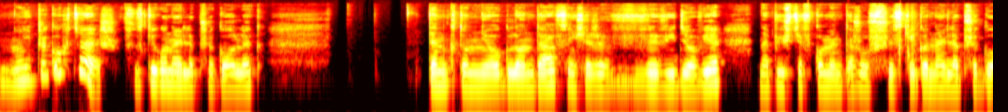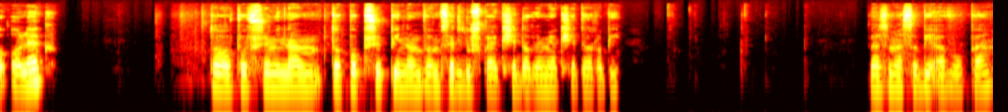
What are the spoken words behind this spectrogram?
no i czego chcesz. Wszystkiego najlepszego Oleg. Ten, kto mnie ogląda, w sensie, że wy widzowie, napiszcie w komentarzu wszystkiego najlepszego Oleg. To poprzypinam, to poprzypinam wam serduszka, jak się dowiem, jak się to robi. Wezmę sobie AWP.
